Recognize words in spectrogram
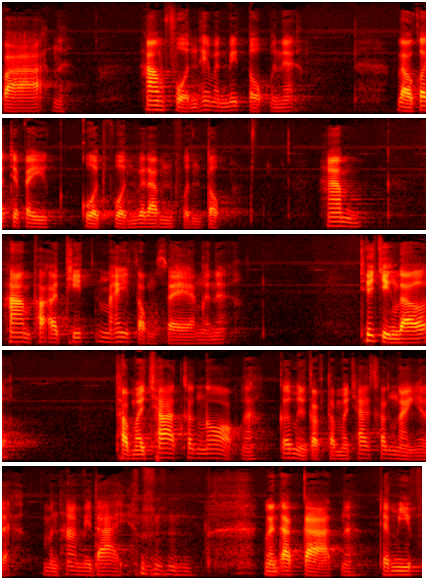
ฟ้านะห้ามฝนให้มันไม่ตกเนี่ยเราก็จะไปโกรธฝนเวลามันฝนตก ห้ามห้ามพระอาทิตย์ไม่ให้ส่องแสงนะเนี่ยที่จริงแล้ว ธรรมชาติข้างนอกนะก็เหมือนกับธรรมชาติข้างในนี่แหละ มันห้ามไม่ได้ เหมือนอากาศนะจะมีฝ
